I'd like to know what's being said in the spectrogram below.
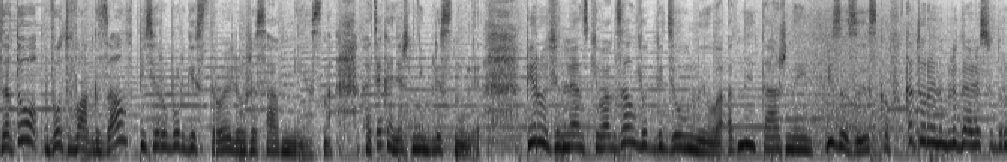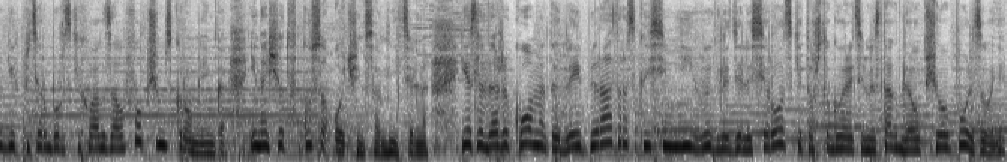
Зато вот вокзал в Петербурге строили уже совместно. Хотя, конечно, не блеснули. Первый финляндский вокзал выглядел уныло. Одноэтажный, без изысков, которые наблюдались у других петербургских вокзалов. В общем, скромненько. И насчет вкуса очень сомнительно. Если даже комнаты для императорской семьи выглядели сиротски, то что говорить о местах для общего пользования.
